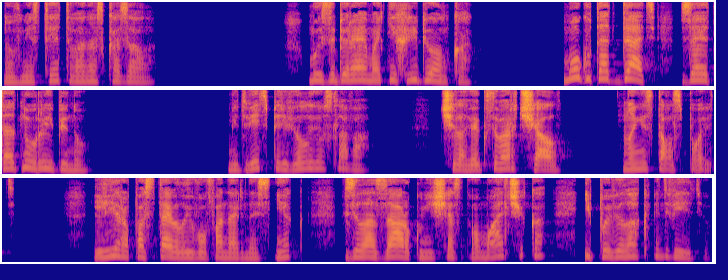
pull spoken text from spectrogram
Но вместо этого она сказала, «Мы забираем от них ребенка. Могут отдать за это одну рыбину». Медведь перевел ее слова. Человек заворчал, но не стал спорить. Лира поставила его фонарь на снег, взяла за руку несчастного мальчика и повела к медведю.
